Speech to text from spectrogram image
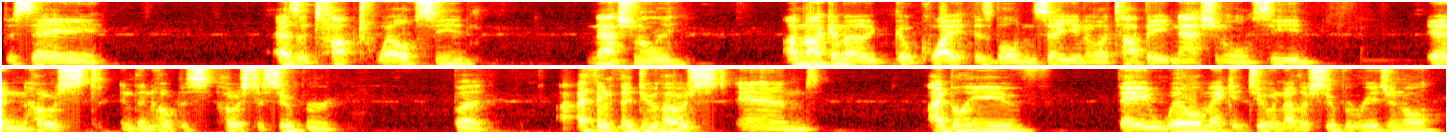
to say as a top 12 seed nationally. I'm not going to go quite as bold and say, you know, a top eight national seed and host and then hope host a super. But I think they do host, and I believe they will make it to another super regional.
